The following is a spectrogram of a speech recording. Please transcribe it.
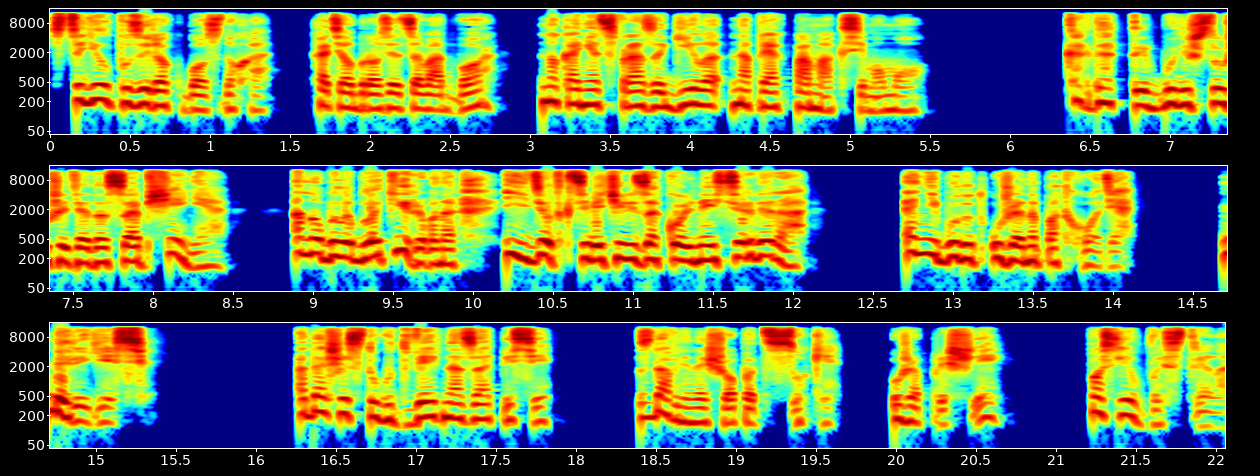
Сцедил пузырек воздуха. Хотел броситься во двор, но конец фразы Гила напряг по максимуму. «Когда ты будешь слушать это сообщение? Оно было блокировано и идет к тебе через окольные сервера. Они будут уже на подходе. Берегись». А дальше стук в дверь на записи. Сдавленный шепот суки. Уже пришли. После выстрела.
